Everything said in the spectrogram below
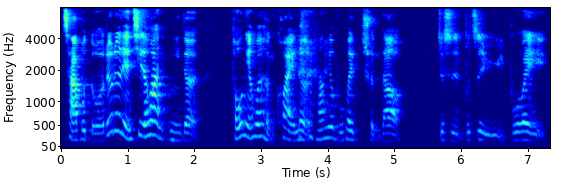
差不多，六六点七的话，你的童年会很快乐，然后又不会蠢到就是不至于不会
